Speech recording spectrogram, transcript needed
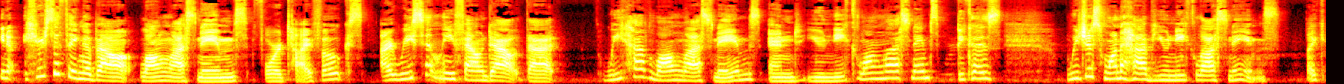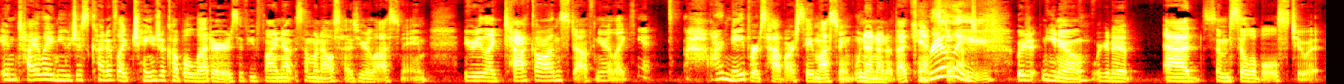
You know, here's the thing about long last names for Thai folks. I recently found out that we have long last names and unique long last names because we just want to have unique last names. Like in Thailand, you just kind of like change a couple letters if you find out someone else has your last name. You like tack on stuff and you're like, yeah, our neighbors have our same last name. No, no, no, that can't stand. Really? We're, you know, we're going to add some syllables to it.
